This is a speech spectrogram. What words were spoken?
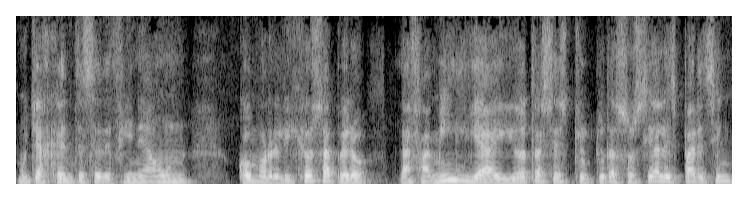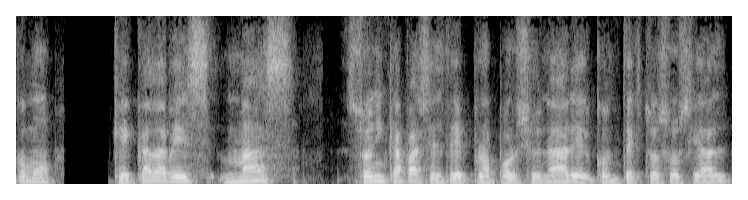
Mucha gente se define aún como religiosa, pero la familia y otras estructuras sociales parecen como que cada vez más son incapaces de proporcionar el contexto social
